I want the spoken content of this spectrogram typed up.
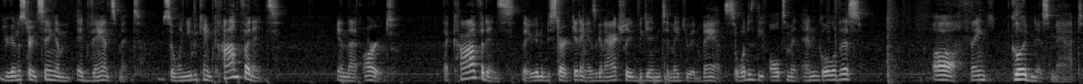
you're going to start seeing an advancement. So when you became confident in that art, that confidence that you're going to be start getting is going to actually begin to make you advance. So what is the ultimate end goal of this? Oh, thank goodness, Matt.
